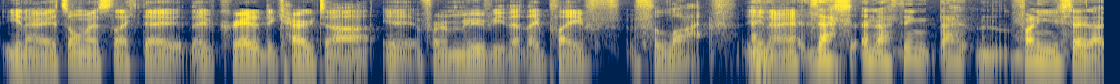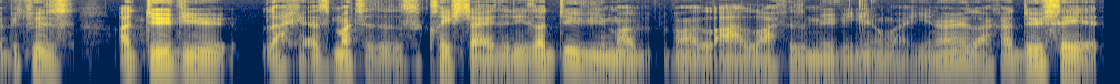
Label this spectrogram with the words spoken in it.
you know, it's almost like they they've created a character uh, for a movie that they play f- for life. You And know, that's and I think that funny you say that because I do view like as much as it's cliche as it is, I do view my my uh, life as a movie in a way. You know, like I do see it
